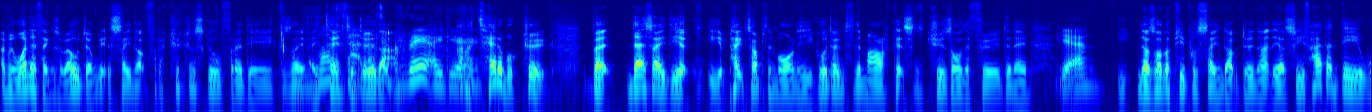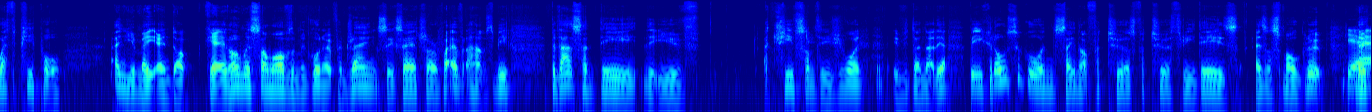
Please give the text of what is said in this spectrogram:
I mean, one of the things I will do, I'm going to sign up for a cooking school for a day because I, I tend that. to do That's that. a great idea. I'm a terrible cook, but this idea, you get picked up in the morning, you go down to the markets and choose all the food, and then yeah, y- there's other people signed up doing that there. So you've had a day with people, and you might end up getting on with some of them and going out for drinks, etc., or whatever it happens to be. But that's a day that you've achieved something if you want, if you've done that there. But you could also go and sign up for tours for two or three days as a small group. Now,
